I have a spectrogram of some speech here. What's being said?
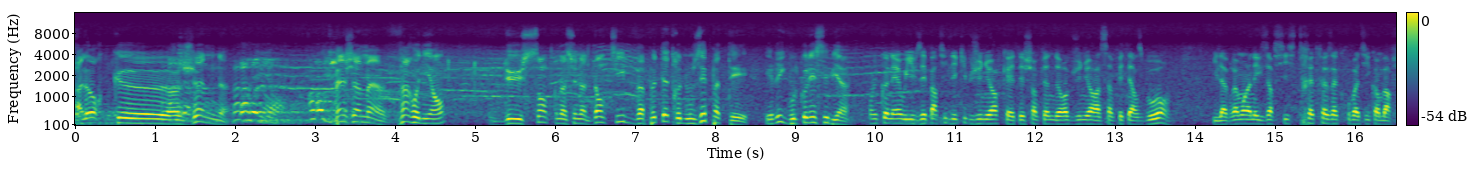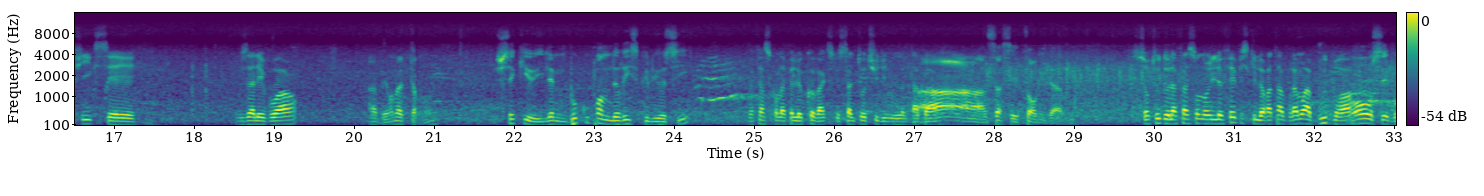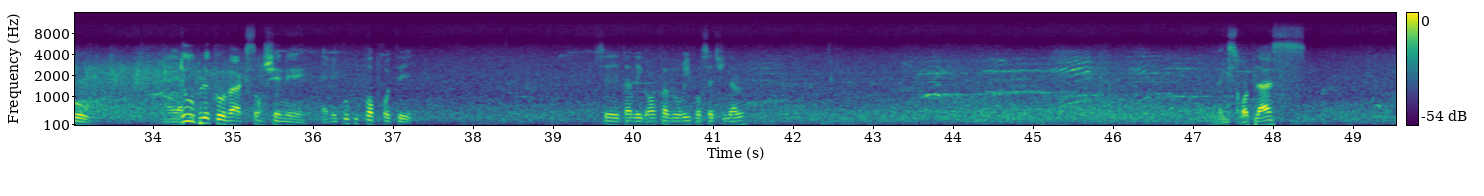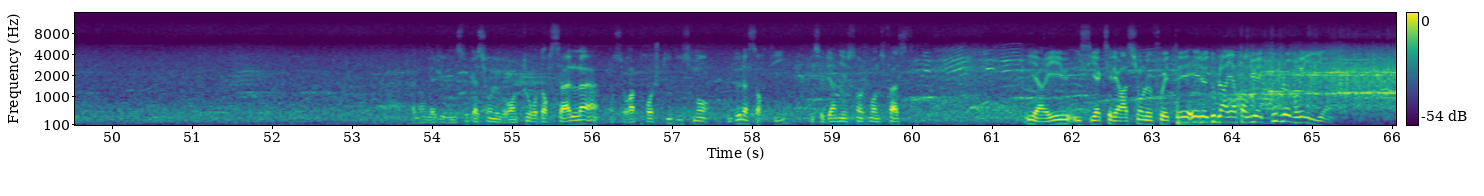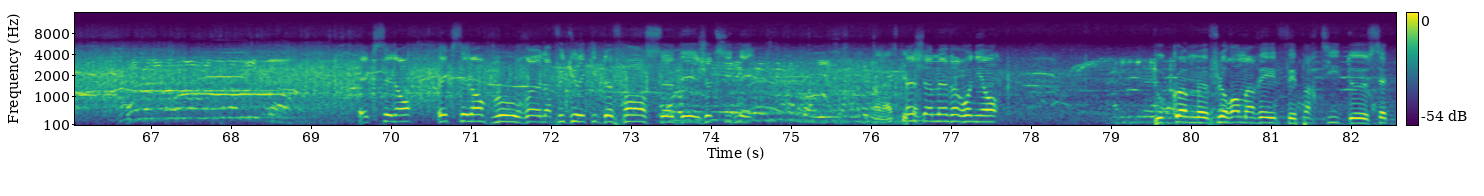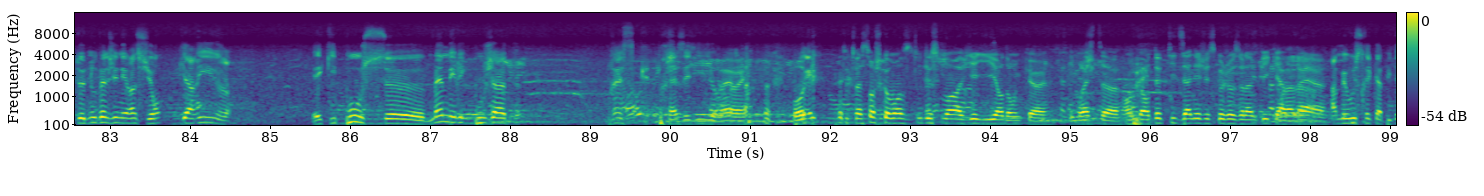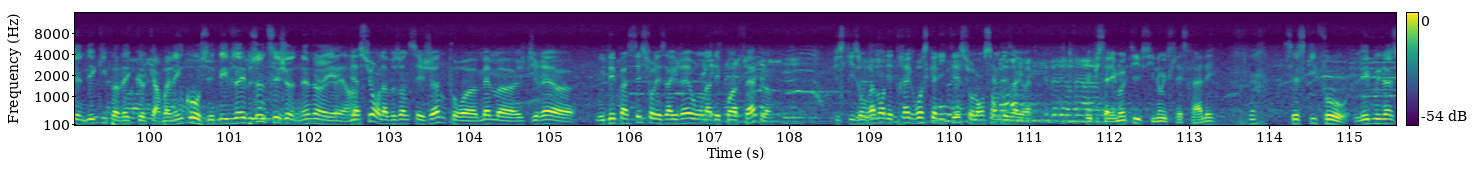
alors qu'un jeune Benjamin Varognan du Centre national d'Antibes va peut-être nous épater. Eric, vous le connaissez bien. On le connaît, oui, il faisait partie de l'équipe junior qui a été championne d'Europe junior à Saint-Pétersbourg. Il a vraiment un exercice très très acrobatique en barre fixe et vous allez voir. Ah ben on attend. Je sais qu'il aime beaucoup prendre de risques lui aussi. Il va faire ce qu'on appelle le Kovacs, le salto au-dessus d'une tapa. Ah, ça c'est formidable. Surtout de la façon dont il le fait puisqu'il le rattrape vraiment à bout de bras. Oh, c'est beau. Double Kovacs enchaîné. Avec beaucoup de propreté. C'est un des grands favoris pour cette finale. Là, il se replace. Après l'engagé de dislocation, le grand tour dorsal. On se rapproche tout doucement de la sortie. Et ce dernier changement de face y arrive. Ici, accélération, le fouetté et le double arrière tendu avec double brille. Excellent, excellent pour euh, la future équipe de France euh, des Jeux de Sydney. Voilà, Benjamin Varognan, tout comme Florent Marais, fait partie de cette nouvelle génération qui arrive et qui pousse euh, même Eric Poujade presque, Presque, ouais, ouais. Bon, de, toute façon, je commence tout doucement à vieillir, donc euh, il me reste euh, encore deux petites années jusqu'aux Jeux Olympiques. Et après, euh, Ah mais vous serez capitaine d'équipe avec euh, Karbanenko, mais vous avez besoin de ces jeunes hein, derrière. hein. bien sûr, on a besoin de ces jeunes pour euh, même, euh, je dirais, euh, nous dépasser sur les agrès où on a des points faibles, puisqu'ils ont vraiment des très grosses qualités sur l'ensemble des agrès. Et puis ça les motive, sinon ils se laisseraient aller. C'est ce qu'il faut, l'émulation.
